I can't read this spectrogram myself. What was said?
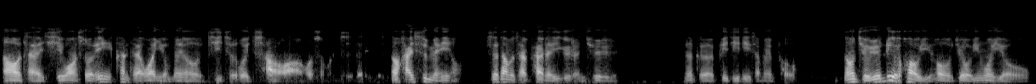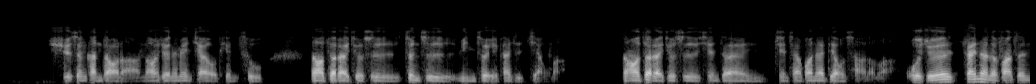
然后才希望说，哎，看台湾有没有记者会抄啊或什么之类的，然后还是没有，所以他们才派了一个人去那个 PTT 上面 PO，然后九月六号以后，就因为有学生看到了，然后在那边加油添醋，然后再来就是政治名嘴也开始讲嘛，然后再来就是现在检察官在调查了嘛。我觉得灾难的发生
